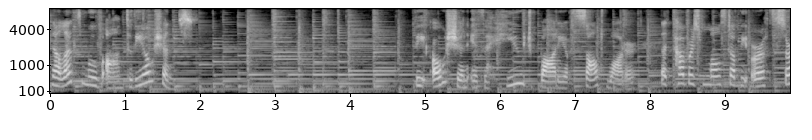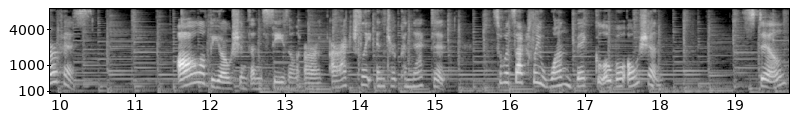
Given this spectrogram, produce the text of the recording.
Now let's move on to the oceans. The ocean is a huge body of salt water that covers most of the Earth's surface. All of the oceans and seas on Earth are actually interconnected, so it's actually one big global ocean. Still,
